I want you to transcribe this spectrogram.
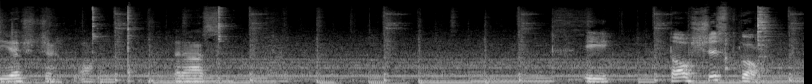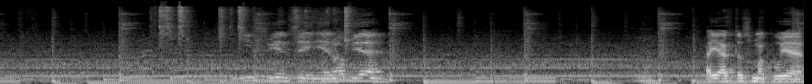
i jeszcze o raz i to wszystko nic więcej nie robię a jak to smakuje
